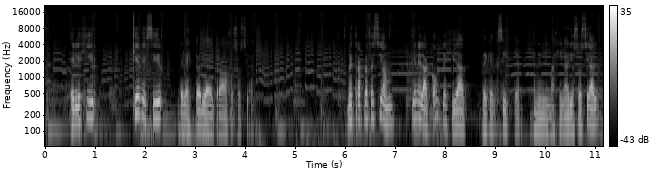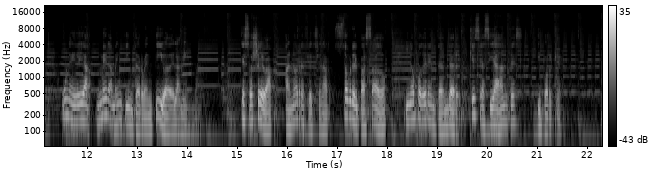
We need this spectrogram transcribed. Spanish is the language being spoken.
elegir qué decir de la historia del trabajo social. Nuestra profesión tiene la complejidad de que existe en el imaginario social una idea meramente interventiva de la misma, eso lleva a no reflexionar sobre el pasado y no poder entender qué se hacía antes y por qué.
